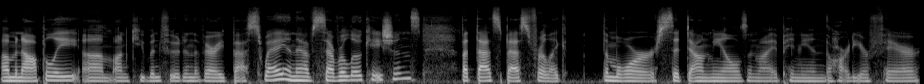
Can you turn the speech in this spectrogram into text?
a monopoly um, on Cuban food in the very best way. And they have several locations, but that's best for like the more sit down meals, in my opinion, the heartier fare.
